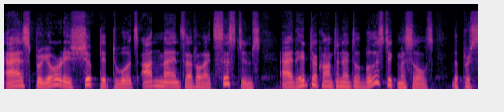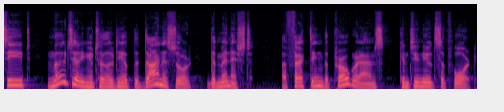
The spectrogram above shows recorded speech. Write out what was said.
As priorities shifted towards unmanned satellite systems and intercontinental ballistic missiles, the perceived military utility of the Dyna-Soar diminished, affecting the program's continued support.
